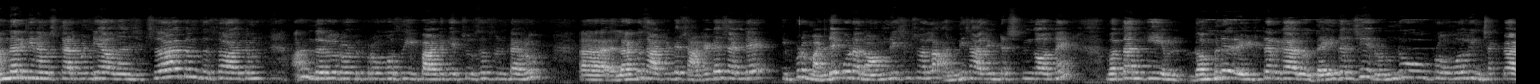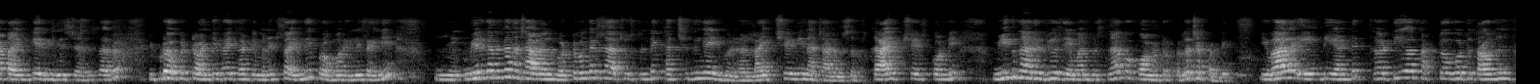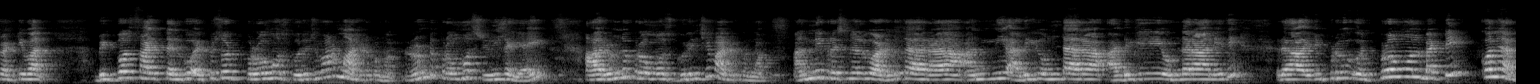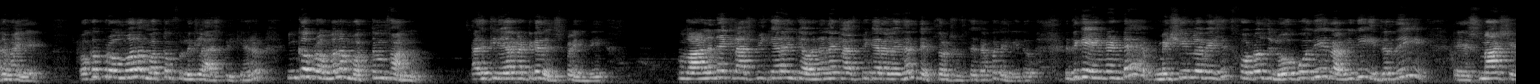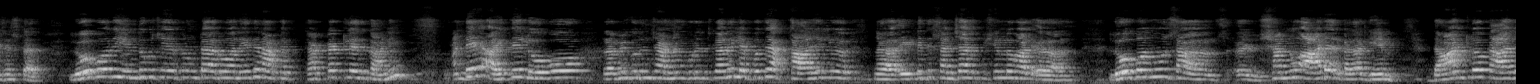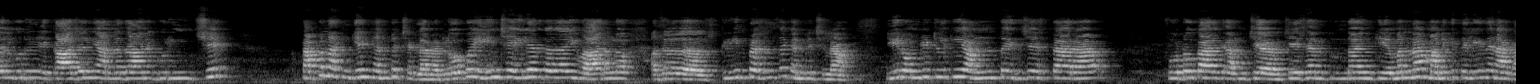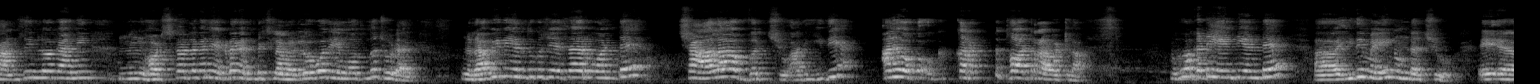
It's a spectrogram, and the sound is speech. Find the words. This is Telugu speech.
అందరికీ నమస్కారం అండి. అవునండి స్వాగతం సుస్వాగతం. అందరూ రెండు ప్రోమోస్ ఈ పాటకి చూసేస్తుంటారు ఎలాగో సాటర్డే సాటర్డే సండే ఇప్పుడు మండే కూడా నామినేషన్స్ వల్ల అన్ని చాలా ఇంట్రెస్టింగ్గా ఉన్నాయి. మొత్తానికి గమ్మున ఎడిటర్ గారు దయదలిచి రెండు ప్రోమోలు ఇంచక్క టైంకే రిలీజ్ చేస్తారు ఇప్పుడు ఒక ట్వంటీ ఫైవ్ థర్టీ మినిట్స్ అయింది ప్రోమో రిలీజ్ అయ్యి. మీరు కనుక నా ఛానల్ మొట్టమొదటిసారి చూస్తుంటే ఖచ్చితంగా ఈ వీడియో లైక్ చేయండి నా ఛానల్ సబ్స్క్రైబ్ చేసుకోండి. మీకు నా రివ్యూస్ ఏమనిపిస్తున్నాయో ఒక కామెంట్ రూపంలో చెప్పండి. ఇవాళ ఏంటి అంటే thirty October two thousand twenty one. Big Boss five Telugu episode promos గురించి మనం మాట్లాడుకుందాం. రెండు ప్రోమోస్ రిలీజ్ అయ్యాయి. ఆ రెండు ప్రోమోస్ గురించి మాట్లాడుకుందాం. అన్ని ప్రశ్నలు అడుగుతారా? అన్ని అడిగి ఉంటారా? అడిగి ఉండరా అనేది ఇప్పుడు ప్రోమోలు బట్టి కొన్ని అర్థమయ్యాయి. ఒక ప్రోమోలో మొత్తం ఫుల్ క్లాస్ పీకారు. ఇంకో ప్రోమోలో మొత్తం ఫన్ అది క్లియర్ కట్గా తెలిసిపోయింది. వాళ్ళనే క్లాస్ పీకారా? ఇంకెవరైనా క్లాస్ పీకారా లేదని ఎపిసోడ్ చూస్తే తప్ప తెలియదు ఇందుకే ఏంటంటే మెషిన్లో వేసి ఫొటోస్ లోబోది రవిది ఇద్దరిది స్మాష్ చేసేస్తారు. లోబోది ఎందుకు చేస్తుంటారు అనేది నాకు తట్టట్లేదు కానీ అంటే అయితే లోబో రవి గురించి అన్నం గురించి కానీ లేకపోతే ఆ కాజల్ ఆ, ఏంటైతే సంచాలక విషయంలో వాళ్ళ లోగోను లోబోను షన్ను ఆడారు కదా గేమ్. దాంట్లో కాజల్ గురించి కాజల్ని అన్నదాని గురించే తప్ప నాకు ఇంకేం కనిపించట్లే. మరి లోపల ఏం చేయలేదు కదా ఈ వారంలో? అసలు స్క్రీన్ ప్రజెన్సే కనిపించలే? ఈ రెండిట్లకి అంత ఇది చేస్తారా? ఫోటో కాల్ చే- చేసేంత ఉందా ఇంకేమన్నా? మనకి తెలియదు నాకు అన్సీన్లో కానీ హాట్స్టార్లో కానీ ఎక్కడ కనిపించలే. మరి లోపల ఏమవుతుందో చూడాలి. రవిని ఎందుకు చేశారు అంటే చాలా అవ్వచ్చు అది ఇదే అని ఒక ఒక కరెక్ట్ థాట్ రావట్లా. ఒకటి ఏంటి అంటే ఇది మెయిన్ ఉండొచ్చు. ఏ,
